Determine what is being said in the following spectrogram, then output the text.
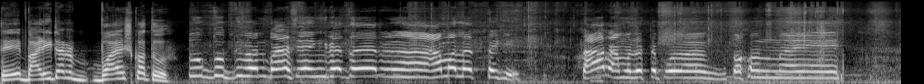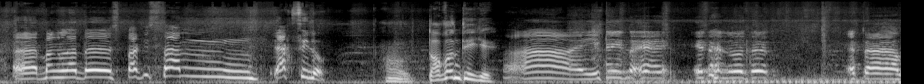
তো এই বাড়িটার বয়স কত? যুগ যুগ জীবন বয়সে ইংরেজের আমলের থেকে। তার আমলের তখন বাংলাদেশ পাকিস্তান এক ছিল। তখন থেকে? এটা এটা- হলো একটা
